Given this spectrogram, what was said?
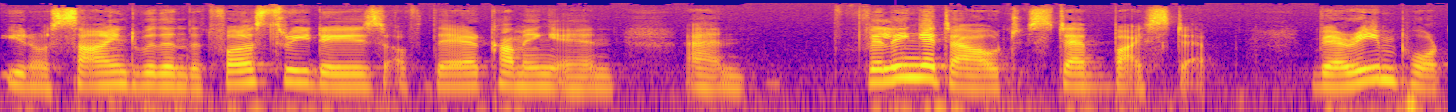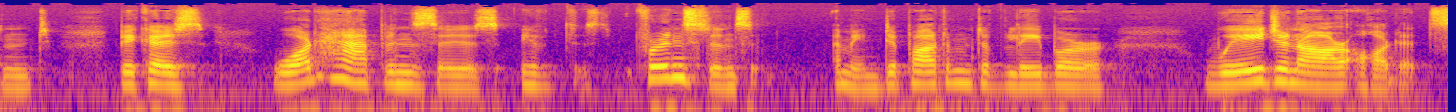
you know signed within the first three days of their coming in and filling it out step by step. very important because what happens is if for instance i mean department of labor wage and hour audits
